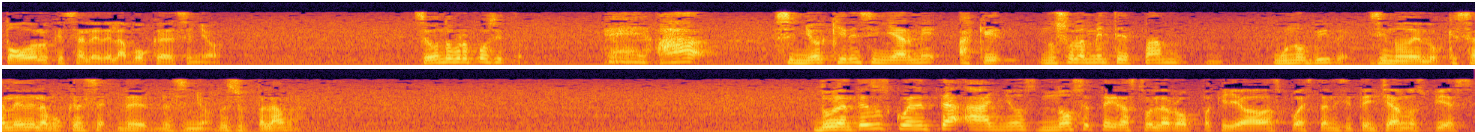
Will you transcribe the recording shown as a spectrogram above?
todo lo que sale de la boca del Señor. Segundo propósito. ah, Señor quiere enseñarme a que no solamente de pan uno vive, sino de lo que sale de la boca del Señor, de su palabra. Durante esos 40 años no se te gastó la ropa que llevabas puesta ni se te hincharon los pies.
